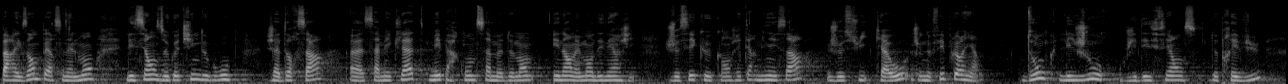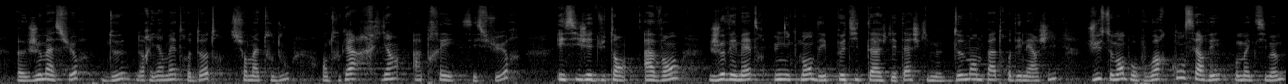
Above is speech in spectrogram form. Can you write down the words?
Par exemple, personnellement, les séances de coaching de groupe, j'adore ça, euh, ça m'éclate, mais par contre, ça me demande énormément d'énergie. Je sais que quand j'ai terminé ça, je suis KO, je ne fais plus rien. Donc, les jours où j'ai des séances de prévues, euh, je m'assure de ne rien mettre d'autre sur ma to-do. En tout cas, rien après, c'est sûr. Et si j'ai du temps avant, je vais mettre uniquement des petites tâches, des tâches qui ne me demandent pas trop d'énergie, justement pour pouvoir conserver au maximum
